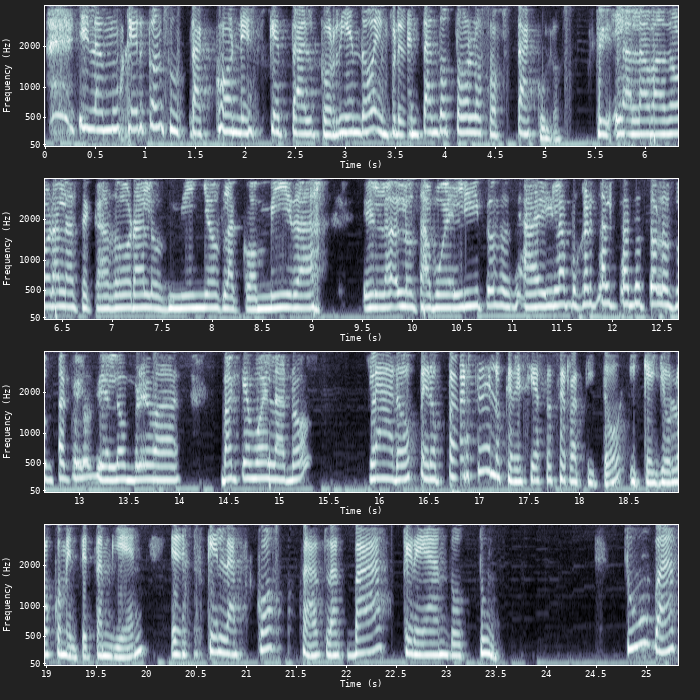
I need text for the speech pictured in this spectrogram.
Y la mujer con sus tacones, ¿qué tal? Corriendo, enfrentando todos los obstáculos. la lavadora, la secadora, los niños, la comida, los abuelitos, o sea, ahí la mujer saltando todos los obstáculos y el hombre va, va que vuela, ¿no? Claro, pero parte de lo que decías hace ratito y que yo lo comenté también es que las cosas las vas creando tú. Tú vas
